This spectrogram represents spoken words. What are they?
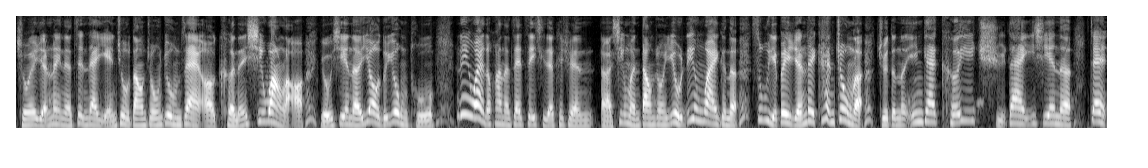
成为人类呢正在研究当中，用在呃可能希望了啊，有一些呢药的用途。另外的话呢，在这一期的科学人呃新闻当中，也有另外一个呢，似乎也被人类看中了，觉得呢应该可以取代一些呢，在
